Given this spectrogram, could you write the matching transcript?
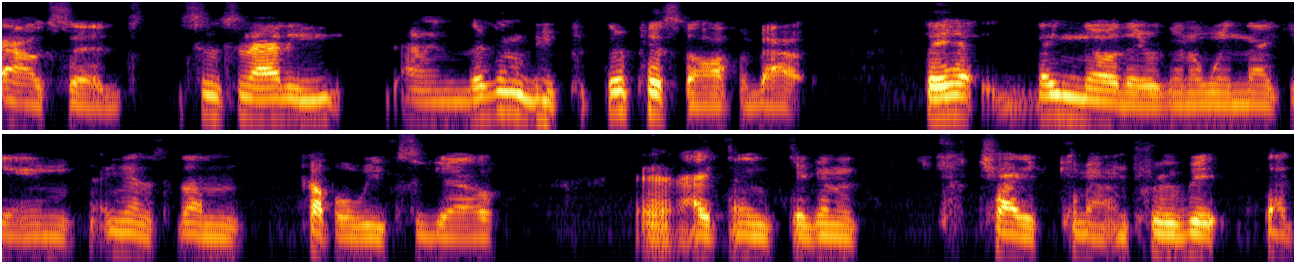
Alex said, Cincinnati. I mean, they're going to be they're pissed off about they they know they were going to win that game against them a couple weeks ago, and I think they're going to try to come out and prove it that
